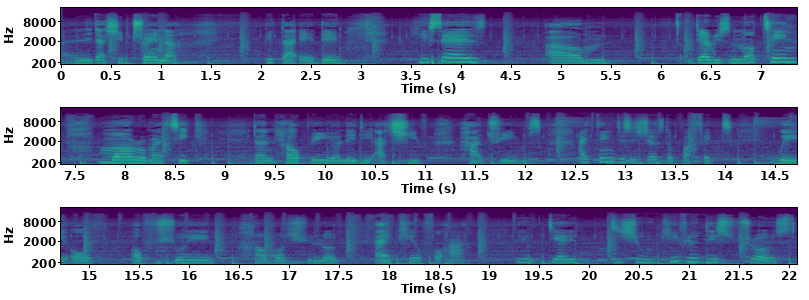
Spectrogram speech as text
and leadership trainer, Peter Ede, he says um, there is nothing more romantic than helping your lady achieve her dreams. I think this is just the perfect way of of showing how much you love and care for her. You, there, she will give you this trust.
